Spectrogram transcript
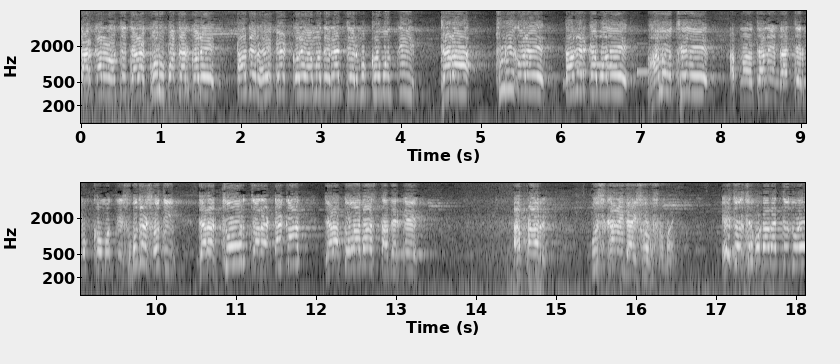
তার কারণ হচ্ছে যারা গরু পাচার করে, তাদের হয়ে ব্যাট করে আমাদের রাজ্যের মুখ্যমন্ত্রী। যারা চুরি করে, তাদেরকে বলে, ভালো ছেলে। আপনারা জানেন রাজ্যের মুখ্যমন্ত্রী সোজাসুজি, যারা চোর, যারা ডাকাত, যারা তোলাবাস তাদেরকে আপনার উস্কানি দেয় সব সময়। এই চলছে গোটা রাজ্য জুড়ে।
